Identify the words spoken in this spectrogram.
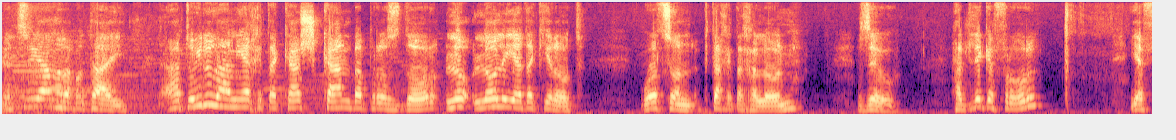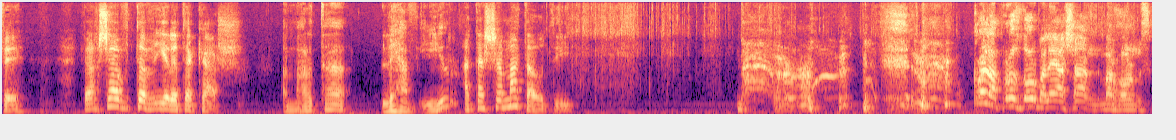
מצוין רבותיי. התואילו להניח את הקש כאן בפרוזדור, לא, לא ליד הקירות. ווטסון, פתח את החלון. זהו. הדלק גפרור. יפה. ועכשיו תבעיר את הקש. אמרת להבעיר? אתה שמעת אותי. כל הפרוזדור מלא עשן, מר הולמס.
